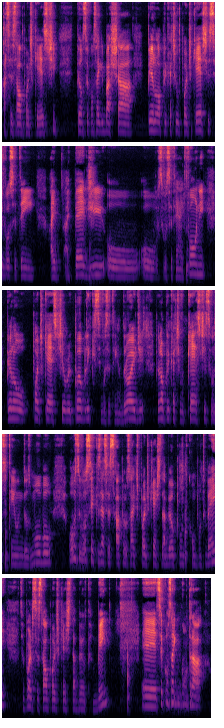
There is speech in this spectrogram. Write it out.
acessar o podcast. Então você consegue baixar pelo aplicativo podcast se você tem iPad ou, ou se você tem iPhone, pelo podcast Republic se você tem Android, pelo aplicativo Cast se você tem Windows Mobile, ou se você quiser acessar pelo site podcastdabel.com.br, você pode acessar o podcast da Bel também. É, você consegue encontrar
